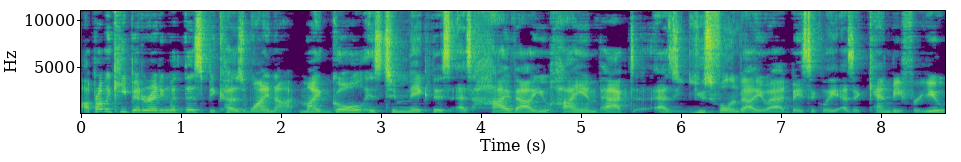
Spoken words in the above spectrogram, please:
I'll probably keep iterating with this because why not? My goal is to make this as high value, high impact, as useful and value add basically as it can be for you.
